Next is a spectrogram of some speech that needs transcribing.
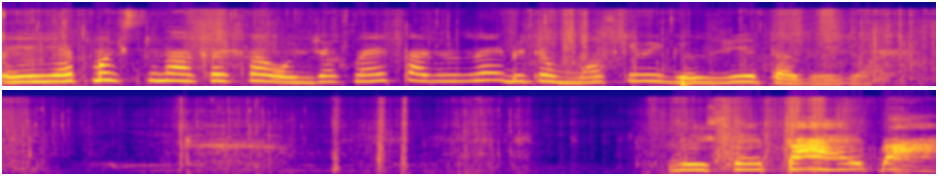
Ee, yapmak isteyen arkadaşlar oyuncaklara ihtiyacınız var. Bir de maske ve ihtiyacınız var. we say bye bye.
